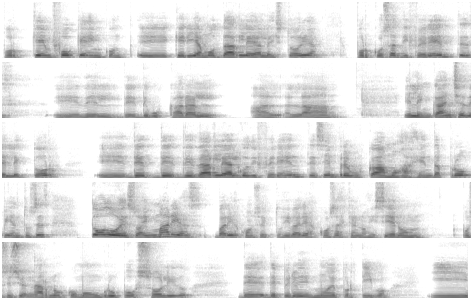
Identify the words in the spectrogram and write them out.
por qué enfoque eh, queríamos darle a la historia, por cosas diferentes eh, de, de, de, buscar al, a la, el enganche del lector, eh, de, darle algo diferente, siempre buscábamos agenda propia, entonces todo eso, hay varias, varios conceptos y varias cosas que nos hicieron posicionarnos como un grupo sólido de, periodismo deportivo y,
